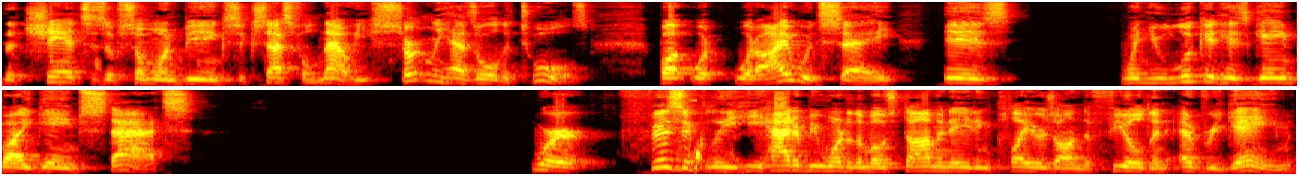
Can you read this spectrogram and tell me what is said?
the chances of someone being successful. Now, he certainly has all the tools. But what, what I would say is when you look at his game by game stats, where physically he had to be one of the most dominating players on the field in every game,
